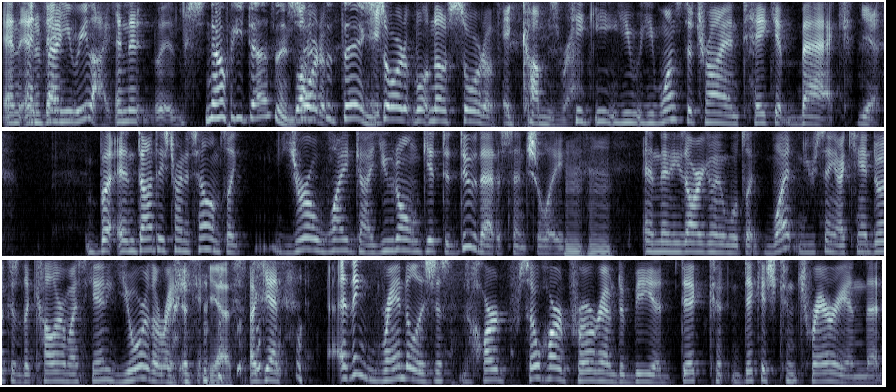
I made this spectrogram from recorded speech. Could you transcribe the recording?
and, And in then fact, he realizes. And then it's No, he doesn't. sort That's of the thing. Sort of. Well, no, sort of. It comes right. He, he he he wants to try and take it back, yeah. but and Dante's trying to tell him it's like you're a white guy, you don't get to do that essentially. Mm-hmm. And then he's arguing, well, it's like, what? You're saying I can't do it because of the color of my skin? You're the racist. Yes. Again, I think Randall is just hard, so hard programmed to be a dick, dickish contrarian that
